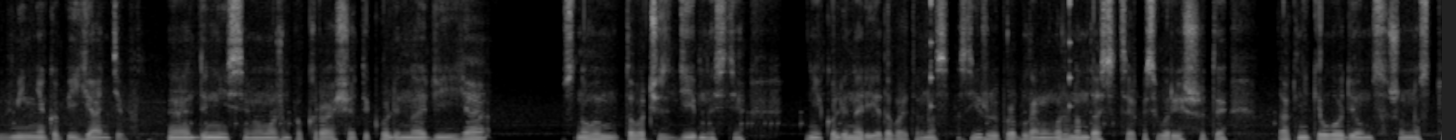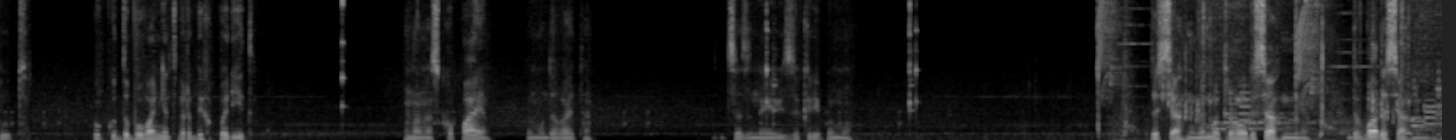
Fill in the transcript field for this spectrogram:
Вміння копіянтів. Денисі ми можемо покращити кулінарія. Основи творчі здібності. Ні, кулінарія, давайте. У нас з їжею проблеми. Може нам дасть це якось вирішити. Так, Нікелодіумс, що у нас тут? Добування твердих порід. Вона нас копає, тому давайте. Це за нею і закріпимо. Досягнення. Ми отримали досягнення. Два досягнення.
